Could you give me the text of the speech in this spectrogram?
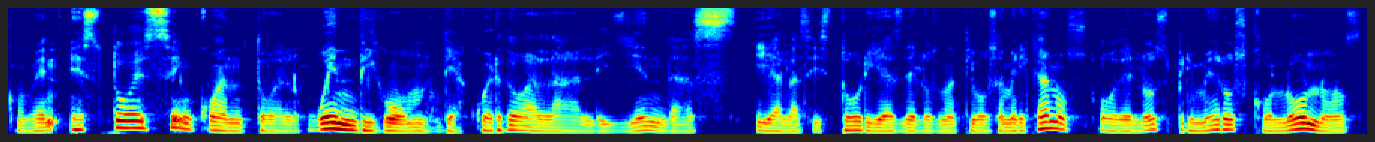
Como ven, esto es en cuanto al Wendigo, de acuerdo a las leyendas y a las historias de los nativos americanos o de los primeros colonos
